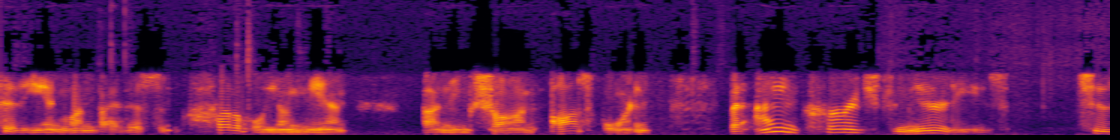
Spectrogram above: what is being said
City and run by this incredible young man uh, named Sean Osborne. But I encourage communities to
